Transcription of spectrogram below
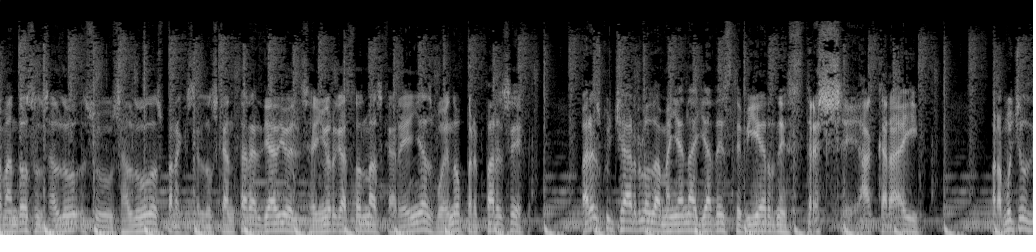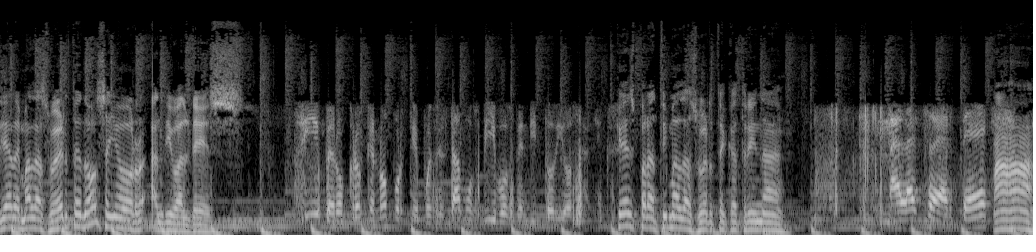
Oiga, mandó sus, sus saludos para que se los cantara el diario el señor Gastón Mascareñas. Bueno, prepárese para escucharlo la mañana ya de este viernes 13. Ah, caray. Para muchos días de mala suerte, ¿no, señor Andy Valdés? Sí, pero creo que no, porque pues estamos vivos, bendito Dios, Alex. ¿Qué es para ti mala suerte, Katrina? Mala suerte. Ajá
